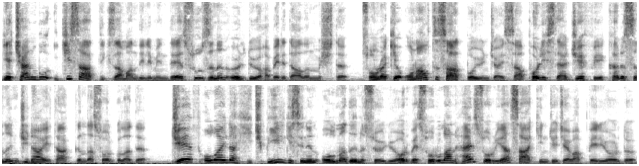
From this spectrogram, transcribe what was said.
Geçen bu 2 saatlik zaman diliminde Susan'ın öldüğü haberi de alınmıştı. Sonraki 16 saat boyunca ise polisler Jeff'i karısının cinayeti hakkında sorguladı. Jeff olayla hiçbir ilgisinin olmadığını söylüyor ve sorulan her soruya sakince cevap veriyordu.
